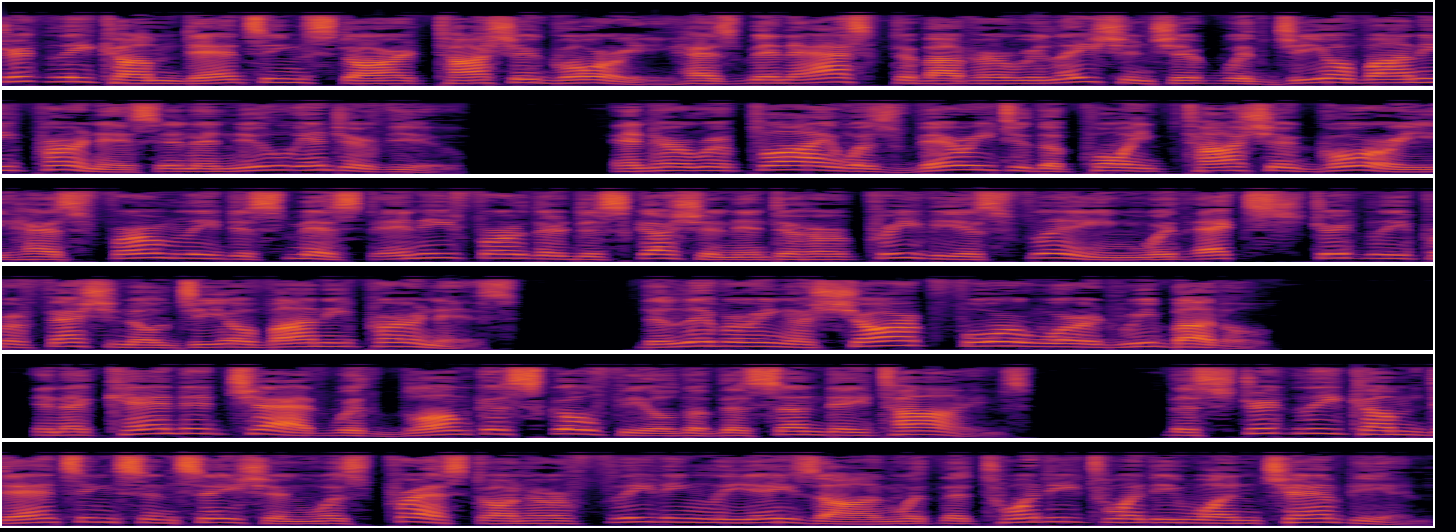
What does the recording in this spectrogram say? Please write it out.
Strictly Come Dancing star Tasha Ghouri has been asked about her relationship with Giovanni Pernice in a new interview. And her reply was very to the point Tasha Ghouri has firmly dismissed any further discussion into her previous fling with ex-Strictly professional Giovanni Pernice, delivering a sharp four-word rebuttal. In a candid chat with Blanca Schofield of the Sunday Times, the Strictly Come Dancing sensation was pressed on her fleeting liaison with the 2021 champion,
